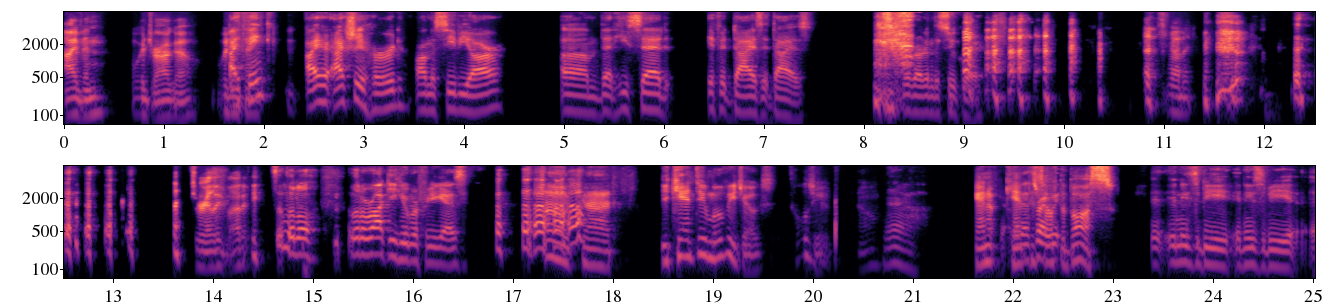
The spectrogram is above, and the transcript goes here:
Ivan or Drago. What do you I think I actually heard on the CVR um, that he said, "If it dies, it dies." regarding the Sukhoi. That's funny. That's really funny. It's a little, a little rocky humor for you guys. Oh God, you can't do movie jokes. I told you. you know? yeah, Can't can't That's piss right, off we- the boss. it, it needs to be, it needs to be uh,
